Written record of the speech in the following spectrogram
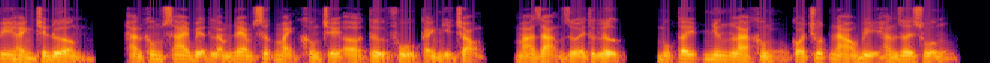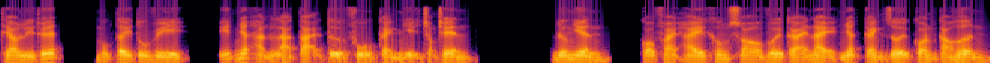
phi hành trên đường hắn không sai biệt lắm đem sức mạnh khống chế ở tử phủ cảnh nhị trọng mà dạng dưới thực lực mục tây nhưng là không có chút nào bị hắn rơi xuống theo lý thuyết mục tây tu vi ít nhất hẳn là tại tử phủ cảnh nhị trọng trên. Đương nhiên, có phải hay không so với cái này nhất cảnh giới còn cao hơn,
